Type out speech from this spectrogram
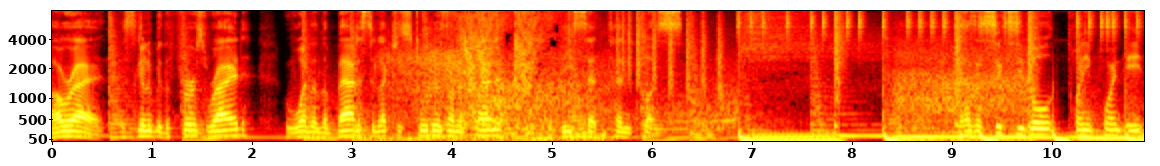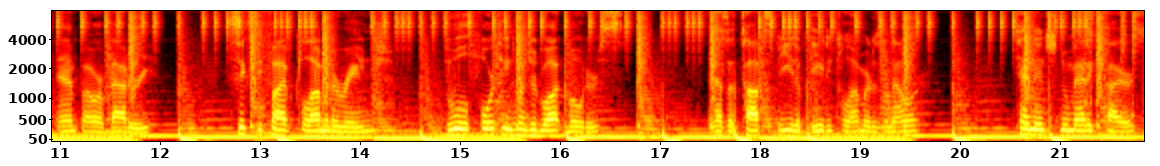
All right, this is gonna be the first ride with one of the baddest electric scooters on the planet, the VSETT 10 Plus. It has a 60 volt, 20.8 amp hour battery, 65 kilometer range, dual 1400 watt motors. It has a top speed of 80 kilometers an hour, 10 inch pneumatic tires,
